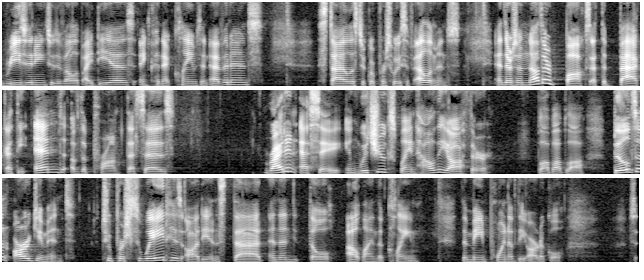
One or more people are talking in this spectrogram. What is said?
reasoning to develop ideas and connect claims and evidence, stylistic or persuasive elements. And there's another box at the back at the end of the prompt that says write an essay in which you explain how the author blah blah blah builds an argument to persuade his audience that, and then they'll outline the claim, the main point of the article.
